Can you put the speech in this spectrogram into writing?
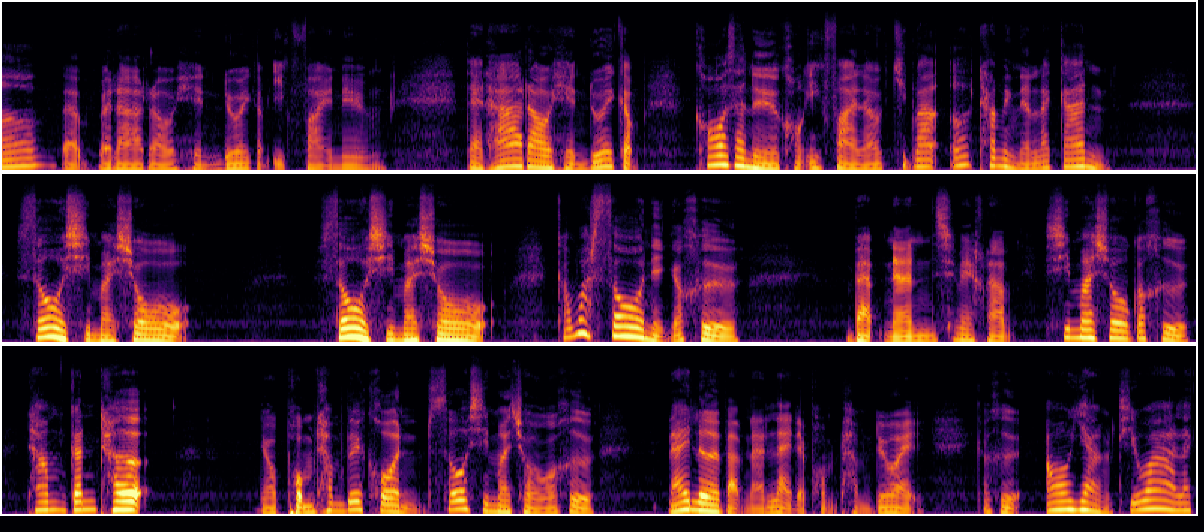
ะแบบเวลาเราเห็นด้วยกับอีกฝ่ายหนึ่ง แต่ถ้าเราเห็นด้วยกับข้อเสนอของอีกฝ่ายแล้วคิดว่าเออทำอย่างนั้นละกัน so shimasho so shimasho คำว่า so เนี่ยก็คือ แบบนั้นใช่ไหมครับ shimasho ก็คือทำกันเถอะ เดี๋ยวผมทำด้วยคน so shimasho ก็คือได้เลยแบบนั้นแหละเดี๋ยวผมทำด้วย ก็คือเอาอย่างที่ว่าละ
